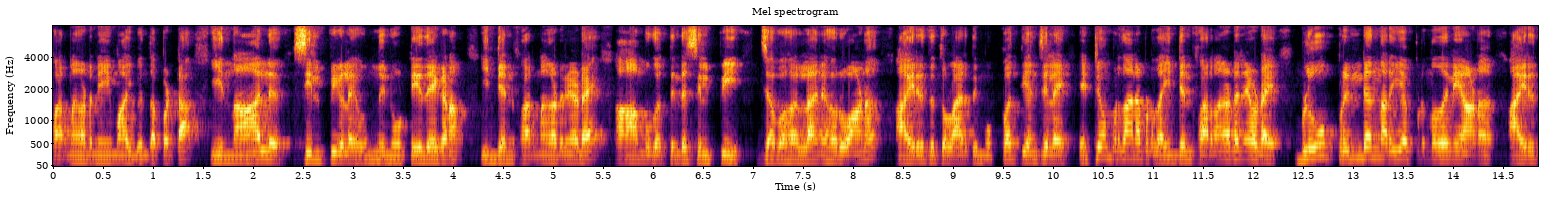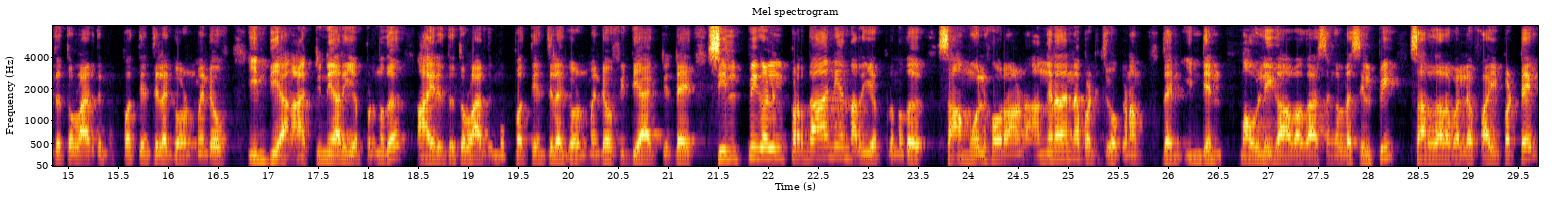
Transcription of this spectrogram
ഭരണഘടനയുമായി ബന്ധപ്പെട്ട ഈ നാല് ശില്പികളെ ഒന്ന് നോട്ട് ചെയ്തേക്കണം. ഇന്ത്യൻ ഭരണഘടനയുടെ ആമുഖത്തിന്റെ ശില്പി ജവഹർലാൽ നെഹ്റു ആണ്. ആയിരത്തി തൊള്ളായിരത്തി മുപ്പത്തി അഞ്ചിലെ ഏറ്റവും പ്രധാനപ്പെട്ടത് ഇന്ത്യൻ ഭരണഘടനയുടെ ബ്ലൂ പ്രിന്റ് എന്നറിയപ്പെടുന്നതിനെയാണ് ആയിരത്തി മുപ്പത്തി അഞ്ചിലെ ഗവൺമെന്റ് ഓഫ് ഇന്ത്യ ആക്ടിനെ അറിയപ്പെടുന്നത്. ആയിരത്തി തൊള്ളായിരത്തി മുപ്പത്തി അഞ്ചിലെ ഗവൺമെന്റ് ഓഫ് ഇന്ത്യ ആക്ടിന്റെ ശില്പികളിൽ പ്രധാനി എന്നറിയപ്പെടുന്നത് സാമുൽ ഹോറാണ് അങ്ങനെ തന്നെ പഠിച്ചു വെക്കണം. ദെൻ ഇന്ത്യൻ മൗലികാവകാശങ്ങളുടെ ശില്പി സർദാർ വല്ലഭായ് പട്ടേൽ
